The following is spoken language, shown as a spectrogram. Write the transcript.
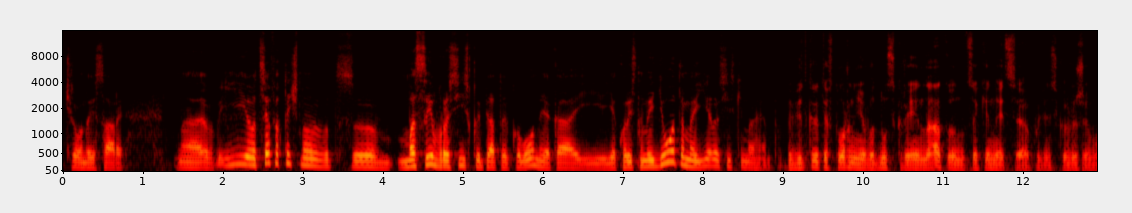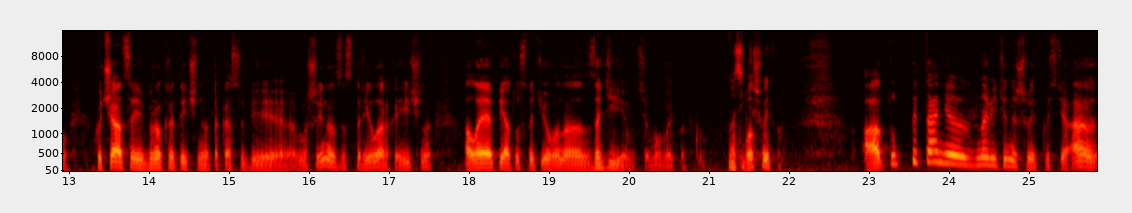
Червоної Сари. Е, І це фактично от, е, масив російської п'ятої колони, яка і є корисними ідіотами, і є російськими агентами. Відкрите вторгнення в одну з країн НАТО ну це кінець е, путінського режиму. Хоча це і бюрократична така собі е, машина, застаріла, архаїчна, але п'яту статтю вона задіє у цьому випадку. Наскільки Бо- швидко? А тут питання навіть і не швидкості, а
